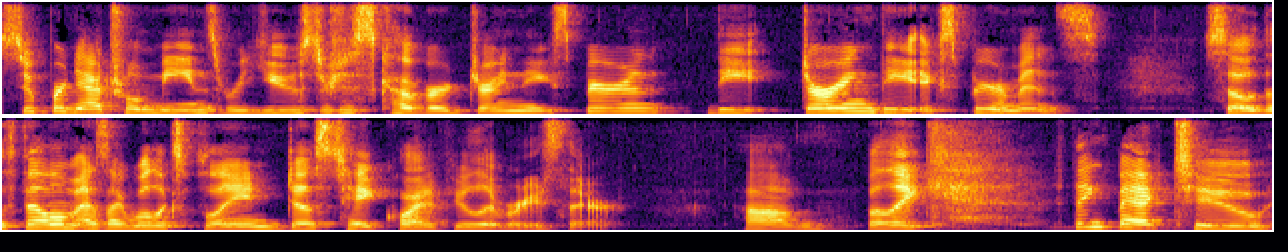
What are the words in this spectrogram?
supernatural means were used or discovered during the experiment the during the experiments. So the film, as I will explain, does take quite a few liberties there. Um, but like, think back to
